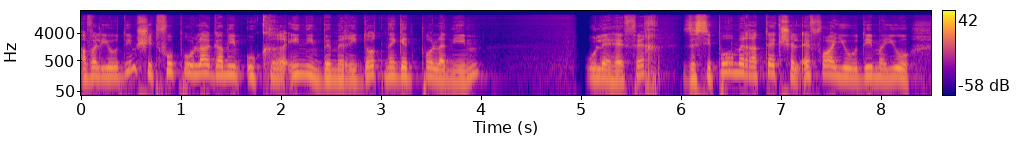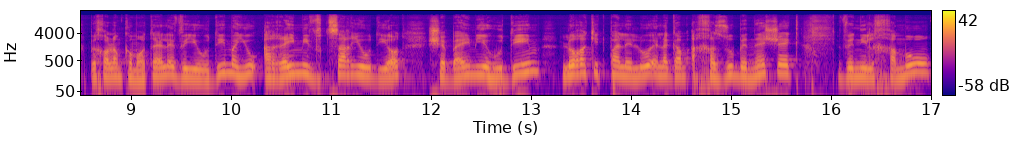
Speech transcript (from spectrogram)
אבל יהודים שיתפו פעולה גם עם אוקראינים במרידות נגד פולנים, ולהפך, זה סיפור מרתק של איפה היהודים היו בכל המקומות האלה, ויהודים היו ערי מבצר יהודיות, שבהם יהודים לא רק התפללו, אלא גם אחזו בנשק ונלחמו.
